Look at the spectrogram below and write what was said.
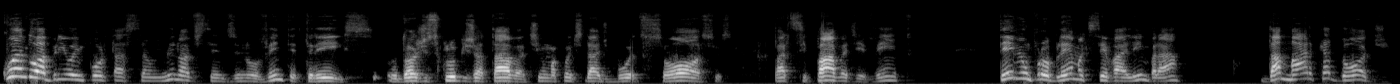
Quando abriu a importação em 1993, o Dodge Club já estava, tinha uma quantidade boa de sócios, participava de evento. Teve um problema que você vai lembrar da marca Dodge,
